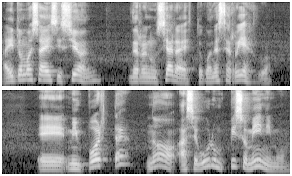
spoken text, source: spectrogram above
ahí tomo esa decisión de renunciar a esto, con ese riesgo. Eh, ¿Me importa? No, aseguro un piso mínimo.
